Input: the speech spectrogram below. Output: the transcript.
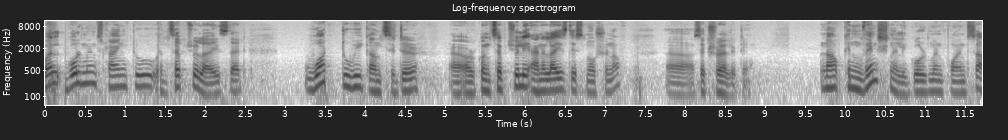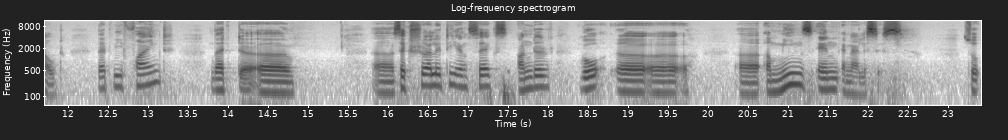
Well, Goldman is trying to conceptualize that what do we consider uh, or conceptually analyze this notion of uh, sexuality. Now, conventionally Goldman points out that we find that uh, uh sexuality and sex undergo uh, uh, a means end analysis. So,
